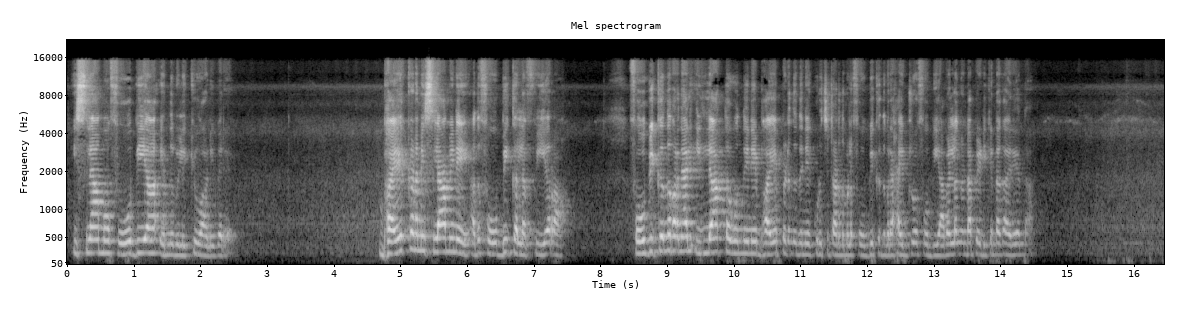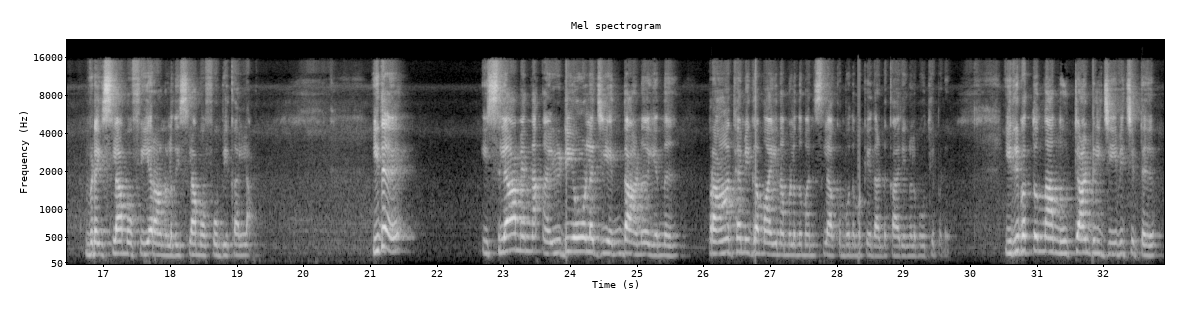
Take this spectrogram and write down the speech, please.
ഇസ്ലാമോ ഫോബിയ എന്ന് വിളിക്കുവാണ് ഇവർ. ഭയക്കണം ഇസ്ലാമിനെ അത് ഫോബിക് അല്ല ഫിയറാ ഫോബിക് എന്ന് പറഞ്ഞാൽ ഇല്ലാത്ത ഒന്നിനെ ഭയപ്പെടുന്നതിനെ കുറിച്ചിട്ടാണ് നമ്മൾ ഫോബിക് എന്ന് പറയുക. ഹൈഡ്രോഫോബിയ വെള്ളം കണ്ടാൽ പേടിക്കേണ്ട കാര്യം എന്താ? ഇവിടെ ഇസ്ലാമോ ഫിയർ ആണുള്ളത് ഇസ്ലാമോ ഫോബിക് അല്ല. ഇത് ഇസ്ലാം എന്ന ഐഡിയോളജി എന്താണ് എന്ന് പ്രാഥമികമായി നമ്മളൊന്ന് മനസ്സിലാക്കുമ്പോൾ നമുക്ക് ഏതാണ്ട് കാര്യങ്ങൾ ബോധ്യപ്പെടും. ഇരുപത്തൊന്നാം നൂറ്റാണ്ടിൽ ജീവിച്ചിട്ട്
